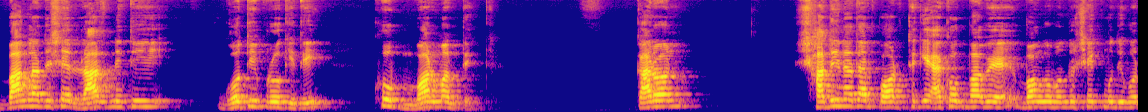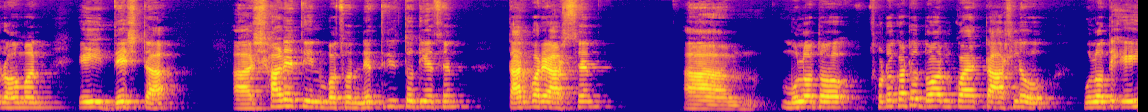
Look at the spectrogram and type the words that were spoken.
বাংলাদেশের রাজনীতি, গতি প্রকৃতি খুব মর্মান্তিক। কারণ স্বাধীনতার পর থেকে এককভাবে বঙ্গবন্ধু শেখ মুজিবুর রহমান এই দেশটা সাড়ে তিন বছর নেতৃত্ব দিয়েছেন, তারপরে আসছেন মূলত ছোটোখাটো দল কয়েকটা আসলেও মূলত এই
